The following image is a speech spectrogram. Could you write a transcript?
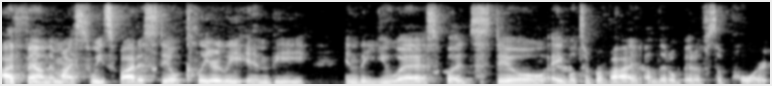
I found that my sweet spot is still clearly in the in the U.S., but still able to provide a little bit of support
